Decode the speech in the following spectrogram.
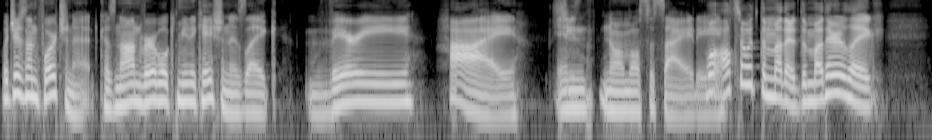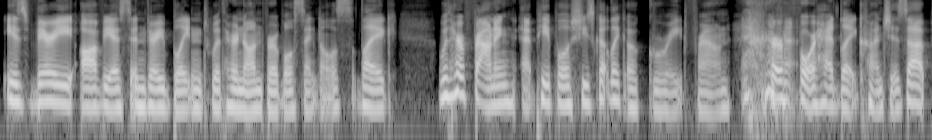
which is unfortunate because non-verbal communication is like very high in normal society. Well, also with the mother, the mother like is very obvious and very blatant with her nonverbal signals. Like with her frowning at people, she's got like a great frown. Her forehead like crunches up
